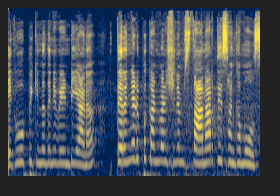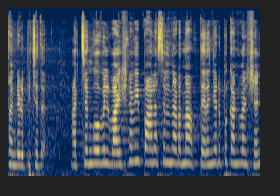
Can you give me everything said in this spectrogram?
ഏകോപിപ്പിക്കുന്നതിന് വേണ്ടിയാണ് തെരഞ്ഞെടുപ്പ് കൺവെൻഷനും സ്ഥാനാർത്ഥി സംഗമവും സംഘടിപ്പിച്ചത്. അച്ചൻകോവിൽ വൈഷ്ണവി പാലസിൽ നടന്ന തെരഞ്ഞെടുപ്പ് convention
